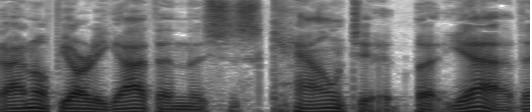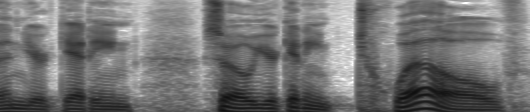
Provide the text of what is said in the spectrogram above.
I don't know if you already got them. This just counted, but yeah, then you're getting so you're getting twelve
